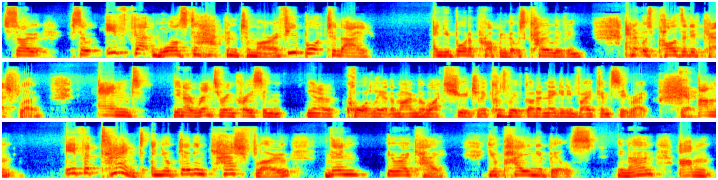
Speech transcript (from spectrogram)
so, so if that was to happen tomorrow, if you bought today and you bought a property that was co-living and it was positive cash flow. And you know rents are increasing you know quarterly at the moment like hugely because we've got a negative vacancy rate. Yeah. um if it tanked and you're getting cash flow then you're okay. You're paying your bills you know? Um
